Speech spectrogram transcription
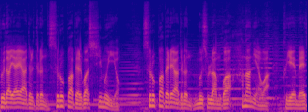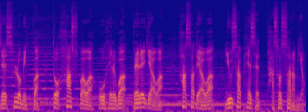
부다야의 아들들은 스룹바벨과 시므이요. 스룹바벨의 아들은 무술람과 하나니아와 그의 매제 슬로밋과 또 하수바와 오헬과 베레기아와 하사데아와 유삽 헤셋 다섯 사람이요.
